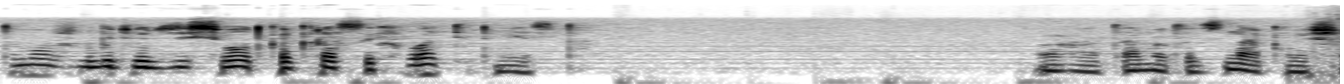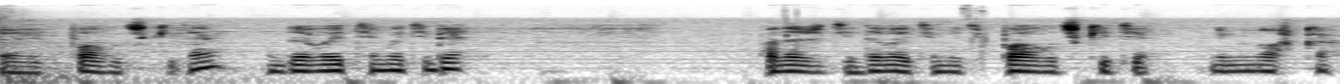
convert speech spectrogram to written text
То может быть вот здесь вот как раз и хватит места. Ага, там этот знак мешает палочки, да? Давайте мы тебе Подожди, давайте мы эти палочки эти немножко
